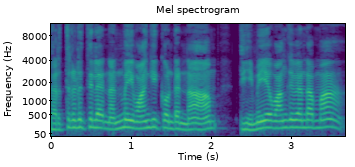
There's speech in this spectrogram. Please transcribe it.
கர்த்தரிடத்தில் நன்மை வாங்கி கொண்ட நாம் தீமையை வாங்க வேண்டாமா?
